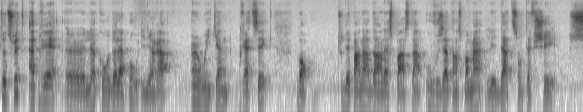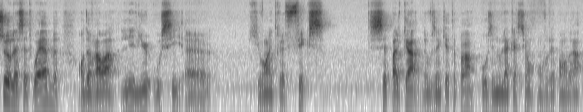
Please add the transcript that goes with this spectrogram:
Tout de suite après le cours de la peau, il y aura un week-end pratique. Bon, tout dépendant dans l'espace-temps où vous êtes en ce moment, les dates sont affichées sur le site web. On devrait avoir les lieux aussi qui vont être fixes. Si ce n'est pas le cas, ne vous inquiétez pas, posez-nous la question, on vous répondra.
